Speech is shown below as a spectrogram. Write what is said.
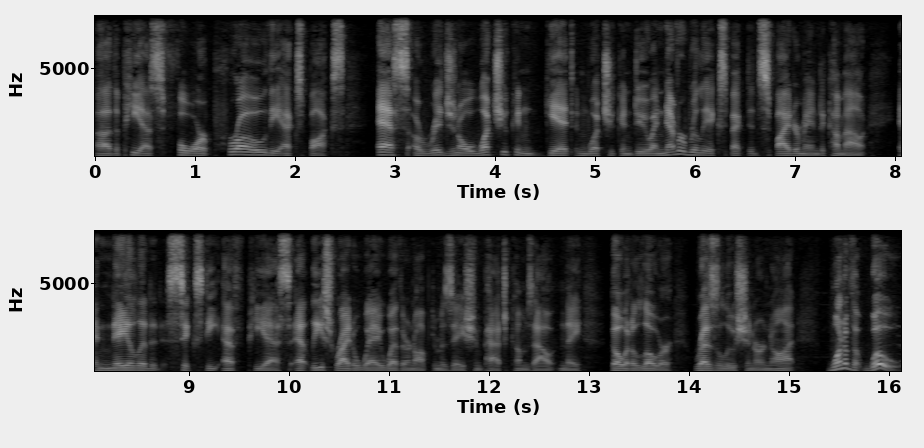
uh, the PS4 Pro, the Xbox S original, what you can get and what you can do, I never really expected Spider Man to come out and nail it at 60 FPS, at least right away, whether an optimization patch comes out and they go at a lower resolution or not. One of the, whoa,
